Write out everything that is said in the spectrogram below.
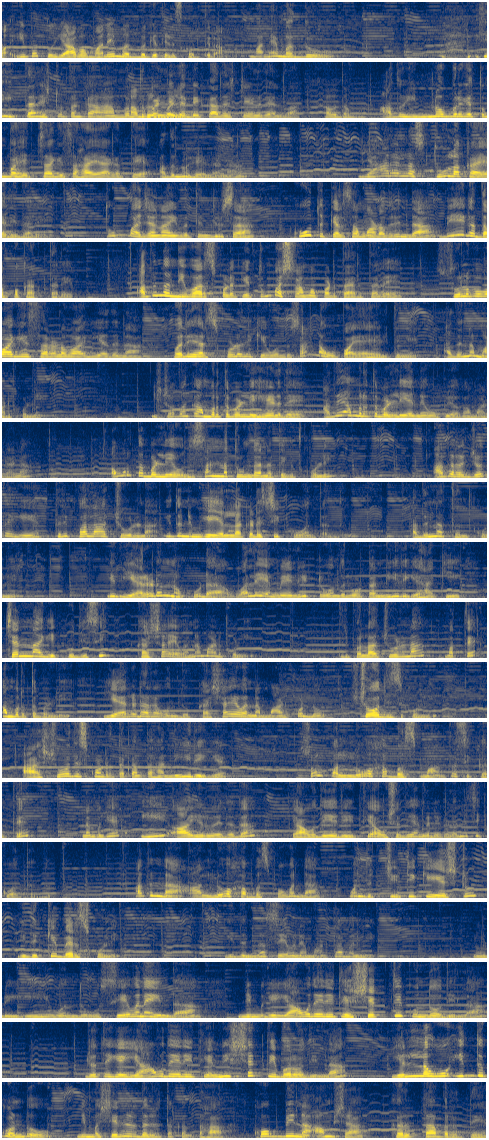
ಇವತ್ತು ಯಾವ ಮನೆ ಮದ್ದು ಬಗ್ಗೆ ತಿಳಿಸ್ಕೊಡ್ತೀರಾ ಅಮ್ಮ ಮನೆ ಮದ್ದು ಈಗ ತಾನು ಎಷ್ಟು ತನಕ ಅಮೃತ ಅಮೃತ ಬಳ್ಳಿದೆ ಬೇಕಾದಷ್ಟು ಹೇಳಿದೆ ಅಲ್ವಾ? ಹೌದಮ್ಮ. ಅದು ಇನ್ನೊಬ್ಬರಿಗೆ ತುಂಬ ಹೆಚ್ಚಾಗಿ ಸಹಾಯ ಆಗತ್ತೆ ಅದನ್ನು ಹೇಳೋಣ. ಯಾರೆಲ್ಲ ಸ್ಥೂಲಕಾಯರಿದ್ದಾರೆ ತುಂಬ ಜನ ಇವತ್ತಿನ ದಿವಸ ಕೂತು ಕೆಲಸ ಮಾಡೋದ್ರಿಂದ ಬೇಗ ದಪ್ಪಕ್ಕಾಗ್ತಾರೆ. ಅದನ್ನು ನಿವಾರಿಸ್ಕೊಳ್ಳೋಕ್ಕೆ ತುಂಬ ಶ್ರಮ ಪಡ್ತಾ ಇರ್ತಾರೆ. ಸುಲಭವಾಗಿ ಸರಳವಾಗಿ ಅದನ್ನು ಪರಿಹರಿಸ್ಕೊಳ್ಳೋದಕ್ಕೆ ಒಂದು ಸಣ್ಣ ಉಪಾಯ ಹೇಳ್ತೀನಿ. ಅದನ್ನು ಮಾಡ್ಕೊಳ್ಳಿ. ಇಷ್ಟೋ ತನಕ ಅಮೃತ ಬಳ್ಳಿ ಹೇಳಿದೆ, ಅದೇ ಅಮೃತ ಬಳ್ಳಿಯನ್ನೇ ಉಪಯೋಗ ಮಾಡೋಣ. ಅಮೃತ ಬಳ್ಳಿಯ ಒಂದು ಸಣ್ಣ ತುಂಡನ್ನು ತೆಗೆದುಕೊಳ್ಳಿ. ಅದರ ಜೊತೆಗೆ ತ್ರಿಫಲ ಚೂರ್ಣ, ಇದು ನಿಮಗೆ ಎಲ್ಲ ಕಡೆ ಸಿಕ್ಕುವಂಥದ್ದು. ಅದನ್ನು ತಂದುಕೊಳ್ಳಿ. ಇದು ಎರಡನ್ನೂ ಕೂಡ ಒಲೆಯ ಮೇಲಿಟ್ಟು ಒಂದು ಲೋಟ ನೀರಿಗೆ ಹಾಕಿ ಚೆನ್ನಾಗಿ ಕುದಿಸಿ ಕಷಾಯವನ್ನು ಮಾಡಿಕೊಳ್ಳಿ. ತ್ರಿಫಲ ಚೂರ್ಣ ಮತ್ತು ಅಮೃತ ಬಳ್ಳಿ ಎರಡರ ಒಂದು ಕಷಾಯವನ್ನು ಮಾಡಿಕೊಂಡು ಶೋಧಿಸಿಕೊಳ್ಳಿ. ಆ ಶೋಧಿಸ್ಕೊಂಡಿರ್ತಕ್ಕಂತಹ ನೀರಿಗೆ ಸ್ವಲ್ಪ ಲೋಹ ಭಸ್ಮ ಅಂತ ಸಿಕ್ಕತ್ತೆ. ನಮಗೆ ಈ ಆಯುರ್ವೇದದ ಯಾವುದೇ ರೀತಿಯ ಔಷಧಿ ಅಂಗಡಿಗಳಲ್ಲಿ ಸಿಕ್ಕುವಂಥದ್ದು. ಅದನ್ನು ಆ ಲೋಹ ಭಸ್ಮವನ್ನು ಒಂದು ಚಿಟಿಕೆಯಷ್ಟು ಇದಕ್ಕೆ ಬೆರೆಸ್ಕೊಳ್ಳಿ. ಇದನ್ನು ಸೇವನೆ ಮಾಡ್ತಾ ಬನ್ನಿ. ನೋಡಿ, ಈ ಒಂದು ಸೇವನೆಯಿಂದ ನಿಮಗೆ ಯಾವುದೇ ರೀತಿಯ ಶಕ್ತಿ ಕುಂದೋದಿಲ್ಲ. ಜೊತೆಗೆ ಯಾವುದೇ ರೀತಿಯ ನಿಶಕ್ತಿ ಬರೋದಿಲ್ಲ. ಎಲ್ಲವೂ ಇದ್ದುಕೊಂಡು ನಿಮ್ಮ ಶರೀರದಲ್ಲಿರ್ತಕ್ಕಂತಹ ಕೊಬ್ಬಿನ ಅಂಶ ಕರಗ್ತಾ ಬರುತ್ತೆ.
